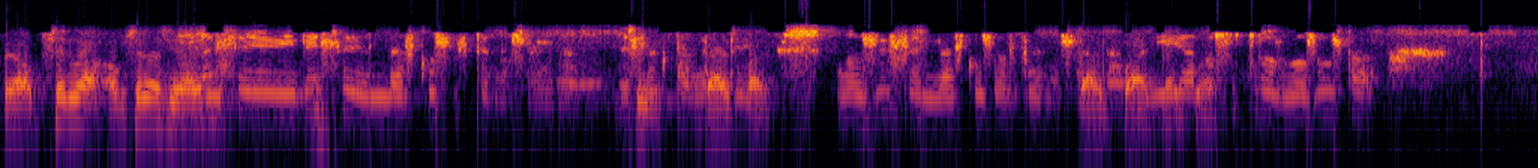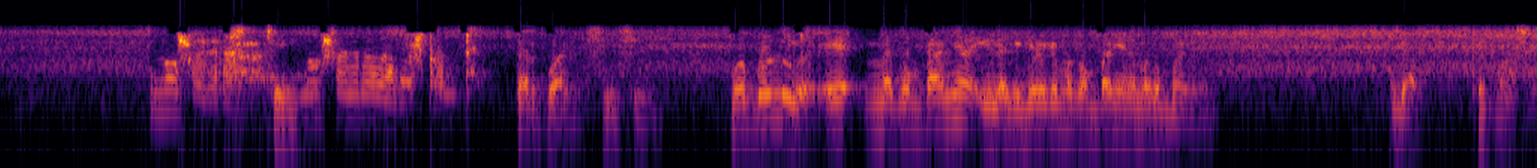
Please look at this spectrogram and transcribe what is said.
pero observa, observa si hay... Dice, dice las cosas que nos agradan. Sí, tal Exactamente. cual. Nos dice las cosas que nos Tal agradan. cual, y tal a cual. nosotros nos gusta, nos agrada, Sí. nos agrada bastante. Tal cual, sí, sí. Bueno, pues digo, eh, me acompaña y la que quiero que me acompañe no me acompaña. Ya, ¿qué puedo hacer?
